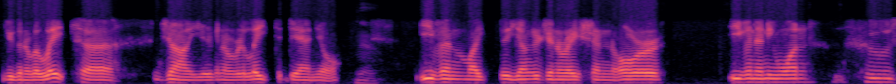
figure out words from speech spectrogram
you're going to relate to Johnny, you're going to relate to Daniel, Yeah. even like the younger generation or even anyone who's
